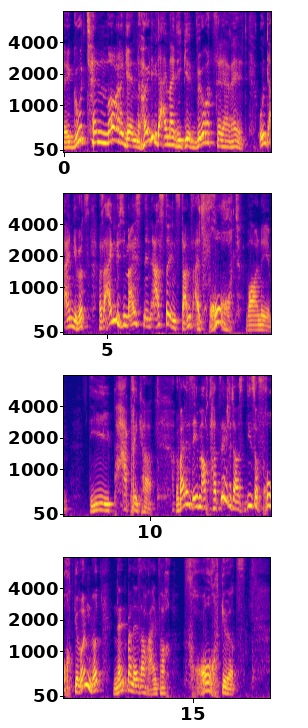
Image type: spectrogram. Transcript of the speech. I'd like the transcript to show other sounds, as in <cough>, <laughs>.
Äh, guten Morgen! Heute wieder einmal die Gewürze der Welt und ein Gewürz was eigentlich die meisten in erster Instanz als Frucht wahrnehmen. Die Paprika. Und weil es eben auch tatsächlich aus dieser Frucht gewonnen wird, nennt man es auch einfach Fruchtgewürz.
